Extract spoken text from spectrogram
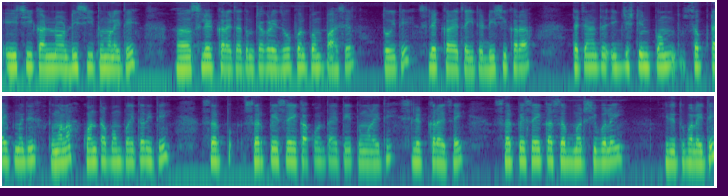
ए सी काढणं डी सी तुम्हाला इथे सिलेक्ट करायचा तुमच्याकडे जो पण पंप असेल तो इथे सिलेक्ट करायचा इथे डी सी करा. त्याच्यानंतर एक्झिस्टिंग पंप सब टाईपमध्ये तुम्हाला कोणता पंप आहे तर इथे सरप सरपेस आहे का कोणता आहे ते तुम्हाला इथे सिलेक्ट करायचं आहे. सरपेस आहे का सबमर्शिबल आहे इथे तुम्हाला इथे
